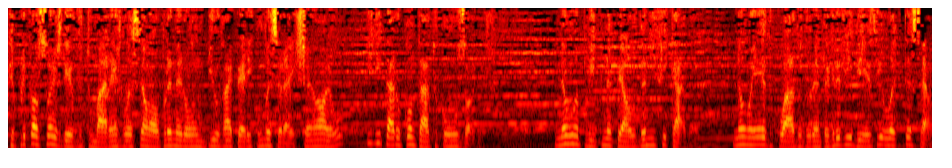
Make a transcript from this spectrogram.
Que precauções deve tomar em relação ao Pranarum Biohypericum Maceration Oil? Evitar o contato com os olhos. Não aplique na pele danificada. Não é adequado durante a gravidez e lactação.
